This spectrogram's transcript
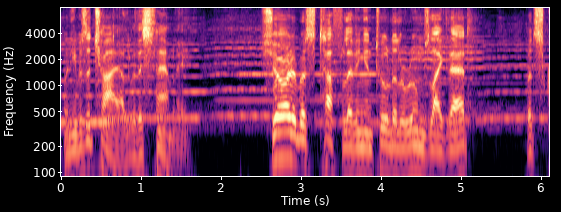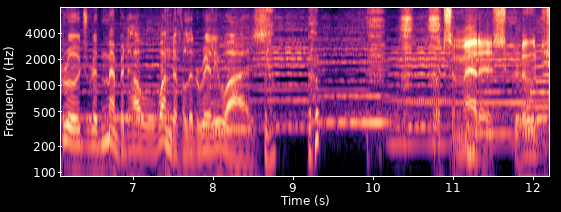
when he was a child with his family. Sure, it was tough living in two little rooms like that, but Scrooge remembered how wonderful it really was. What's the matter, Scrooge?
